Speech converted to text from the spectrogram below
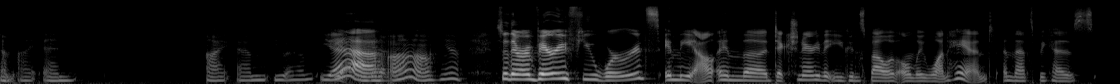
M I N I M U M. Yeah, Yeah. yeah. Oh, yeah. So there are very few words in the al- in the dictionary that you can spell with only one hand, and that's because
